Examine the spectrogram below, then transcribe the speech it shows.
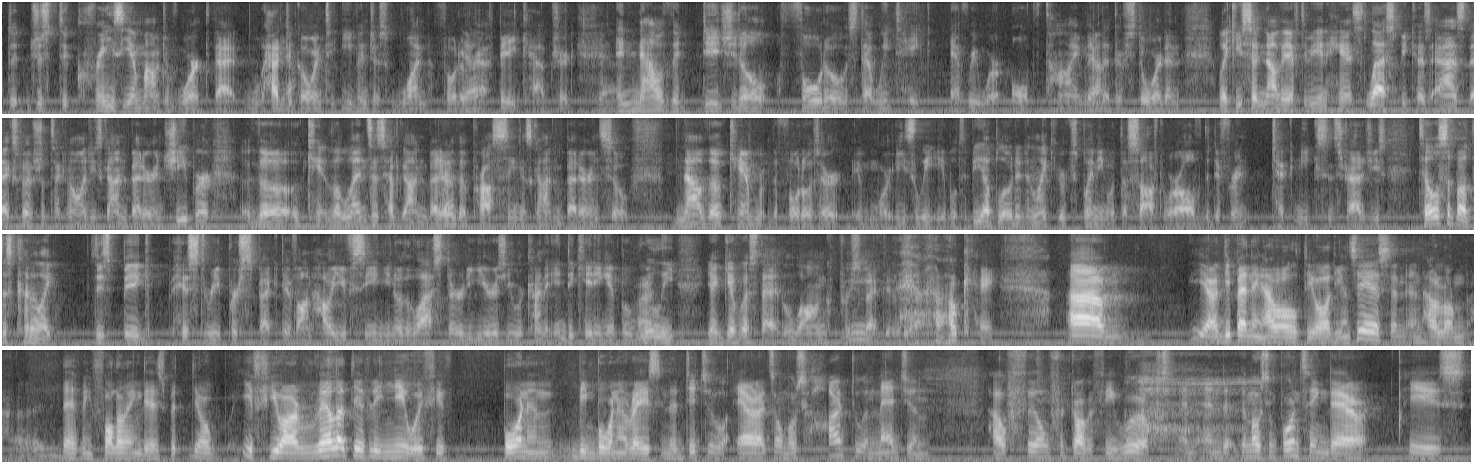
the, just the crazy amount of work that had yeah. to go into even just one photograph yeah. being captured and now the digital photos that we take everywhere all the time yeah. and that they're stored. And like you said, now they have to be enhanced less because as the exponential technology has gotten better and cheaper, the the lenses have gotten better, yeah. the processing has gotten better, and so now the camera, the photos are more easily able to be uploaded. And like you were explaining with the software, all of the different techniques and strategies. Tell us about this kind of like this big history perspective on how you've seen, you know, the last 30 years. You were kind of indicating it, but really, yeah, give us that long perspective. Yeah. okay. Um, yeah, depending how old the audience is and, and how long uh, they've been following this. But you know, if you are relatively new, if you've born and been born and raised in the digital era, it's almost hard to imagine how film photography worked. And and the, the most important thing there is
